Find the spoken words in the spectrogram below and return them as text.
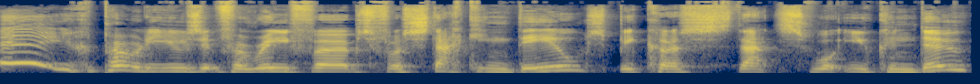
eh, you could probably use it for refurbs, for stacking deals, because that's what you can do.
